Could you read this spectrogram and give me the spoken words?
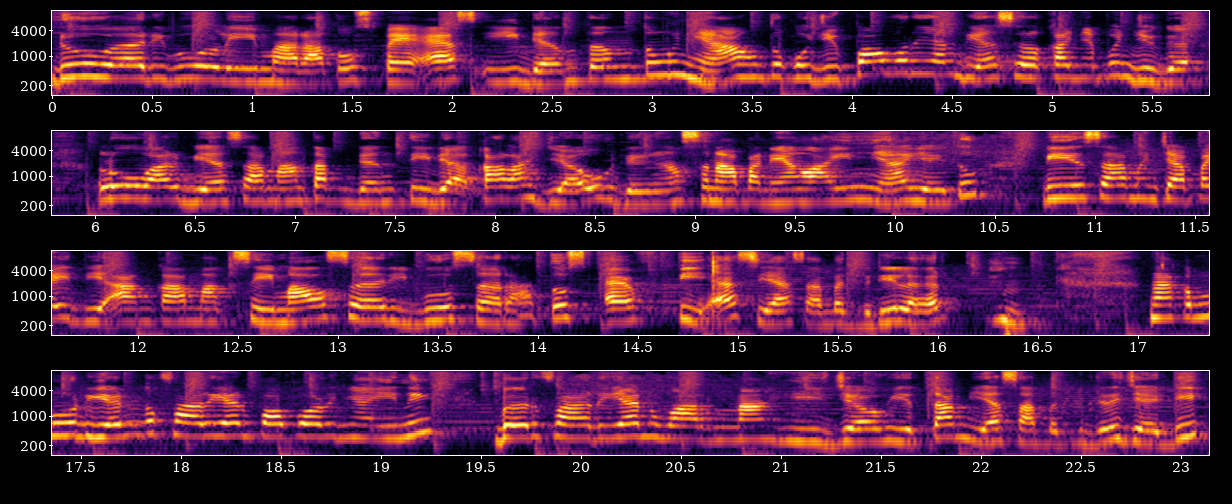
2500 PSI dan tentunya untuk uji power yang dihasilkannya pun juga luar biasa mantap dan tidak kalah jauh dengan senapan yang lainnya yaitu bisa mencapai di angka maksimal 1100 fps ya sahabat bediler Nah kemudian untuk varian popornya ini bervarian warna hijau hitam. Ya sahabat bediler jadi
